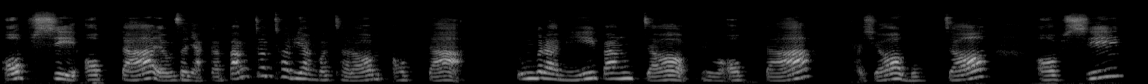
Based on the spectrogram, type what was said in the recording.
없이, 없다. 여기서 약간 빵점 처리한 것처럼 없다. 동그라미, 빵점, 이거 없다. 다시요. 목적, 없이,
